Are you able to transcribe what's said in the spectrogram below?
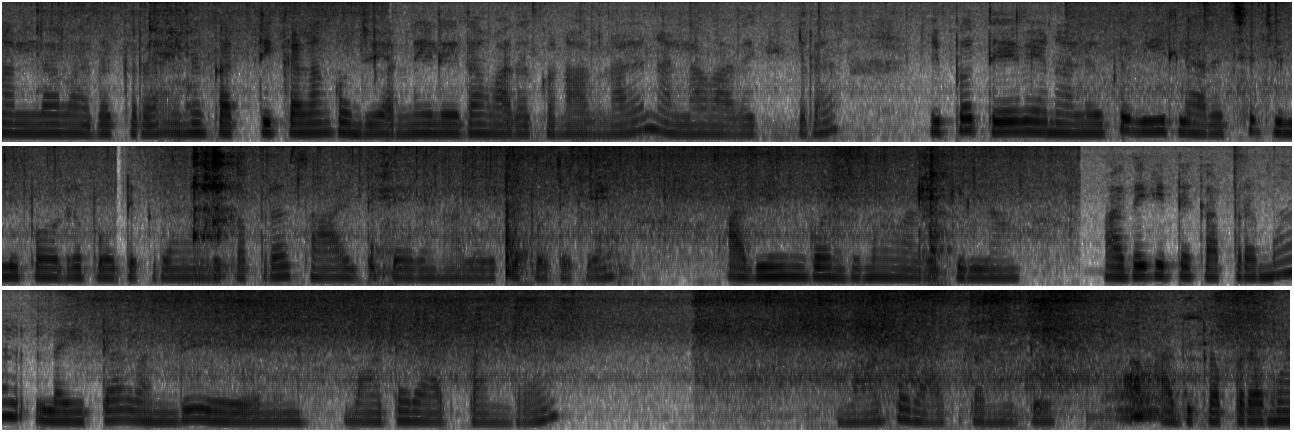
நல்லா வதக்குறேன். ஏன்னா கத்திரிக்காய்லாம் கொஞ்சம் எண்ணெயிலே தான் வதக்கணும். அதனால நல்லா வதக்கிக்கிறேன். இப்போ தேவையான அளவுக்கு வீட்டில் அரைச்சி சில்லி பவுட்ரு போட்டுக்கிறேன். அதுக்கப்புறம் சால்ட்டு தேவையான அளவுக்கு போட்டுக்கிறேன். அதையும் கொஞ்சமாக வதக்கிடலாம். வதக்கிட்டதுக்கப்புறமா லைட்டாக வந்து வாட்டர் ஆட் பண்ணுறேன் வாட்டர் ஆட் பண்ணிவிட்டு அதுக்கப்புறமா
